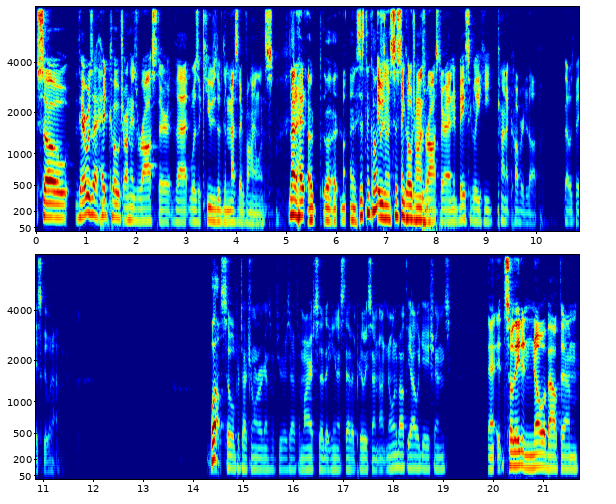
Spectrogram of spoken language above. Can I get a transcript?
So there was a head coach on his roster that was accused of domestic violence. Not a head, uh, uh, an assistant coach. It was an assistant coach on his roster, and it basically he kind of covered it up. That was basically what happened. Well- civil protection order against him a few days after Myers said that he and his staff had previously sent not known about the allegations, and it, so they didn't know about them.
